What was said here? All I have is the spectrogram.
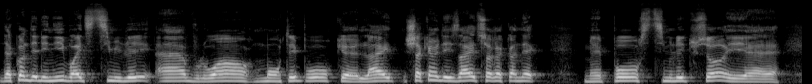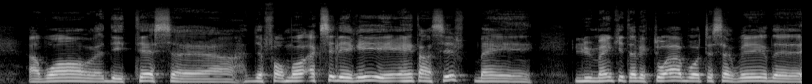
la Kundalini va être stimulée à vouloir monter pour que chacun des êtres se reconnecte. Mais pour stimuler tout ça et euh, avoir des tests euh, de format accéléré et intensif, ben l'humain qui est avec toi va te servir de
